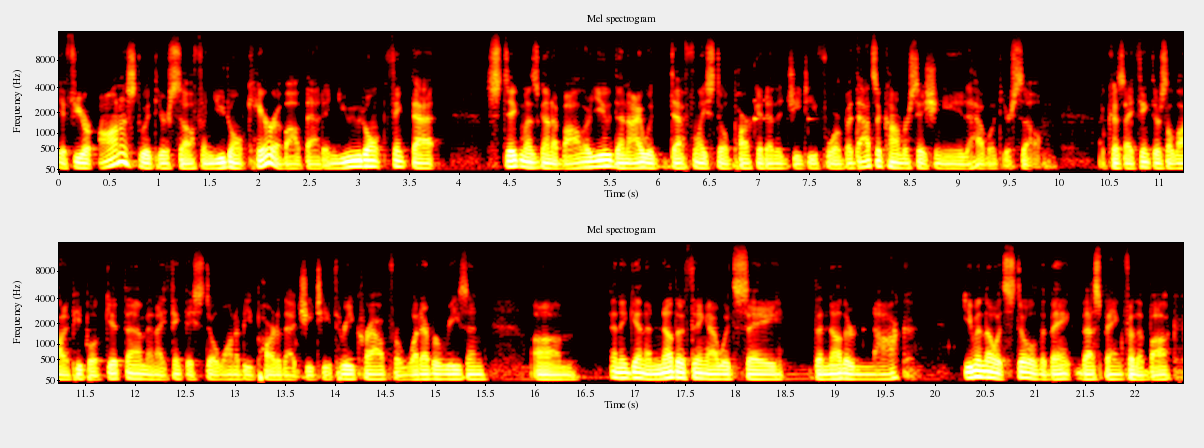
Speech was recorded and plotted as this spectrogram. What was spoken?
if you're honest with yourself and you don't care about that and you don't think that stigma is going to bother you, then I would definitely still park it at a GT4. But that's a conversation you need to have with yourself because I think there's a lot of people that get them and I think they still want to be part of that GT3 crowd for whatever reason. Um, and again, another thing I would say, the another knock, even though it's still the bank, best bang for the buck,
